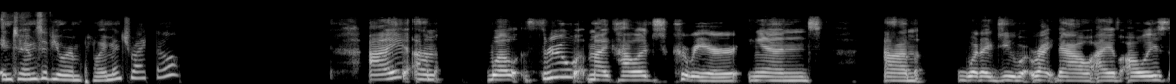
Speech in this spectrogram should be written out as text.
in terms of your employment right now? I, um, well, through my college career and um, what I do right now, I have always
